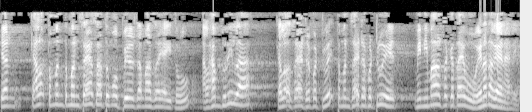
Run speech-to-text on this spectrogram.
Dan kalau teman-teman saya satu mobil sama saya itu, alhamdulillah. Kalau saya dapat duit, teman saya dapat duit. Minimal seketewu. Enak atau gak enak nih?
